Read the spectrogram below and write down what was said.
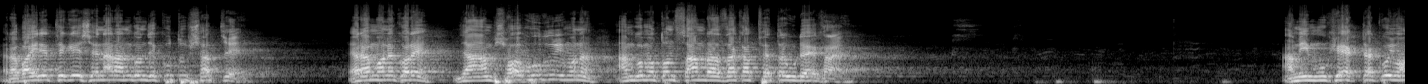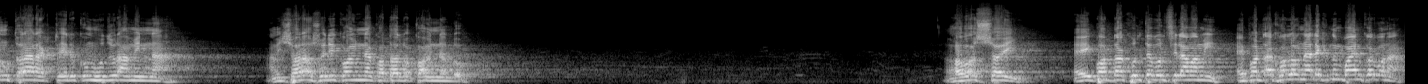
এরা বাইরের থেকে এসে নারায়ণগঞ্জে কুতুব সাজছে এরা মনে করে যে আম সব হুজুরি মনে, আমগো মতন চামড়া জাকাত ফেতরে উঠে খায়। আমি মুখে একটা কই, অন্তর আর একটা এরকম হুজুর আমিন না। আমি সরাসরি কইন না, কথা কইন না লোক। অবশ্যই। এই পর্দা খুলতে বলছিলাম আমি। এই পর্দা খোলো না এটা কিন্তু বয়ান করব না।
